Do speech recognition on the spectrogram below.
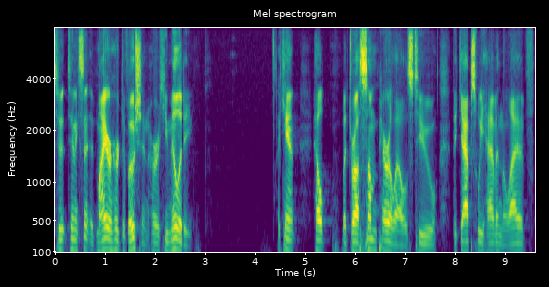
to, to an extent, admire her devotion, her humility. I can't help but draw some parallels to the gaps we have in the life,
